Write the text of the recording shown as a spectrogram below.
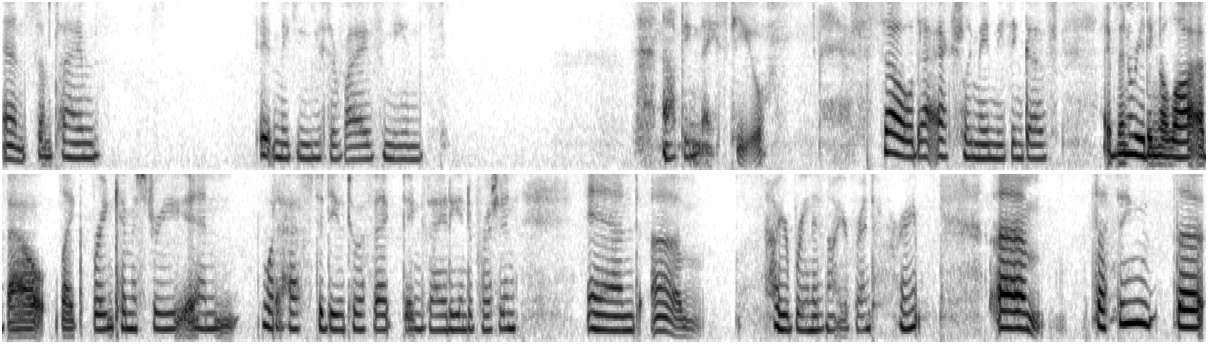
And sometimes it making you survive means not being nice to you. So that actually made me think of I've been reading a lot about like brain chemistry and what it has to do to affect anxiety and depression and um, how your brain is not your friend, right? Um, the thing, the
